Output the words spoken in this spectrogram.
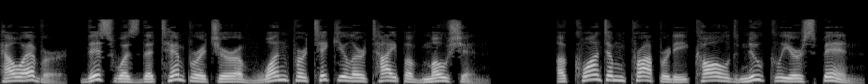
However, this was the temperature of one particular type of motion—a quantum property called nuclear spin,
